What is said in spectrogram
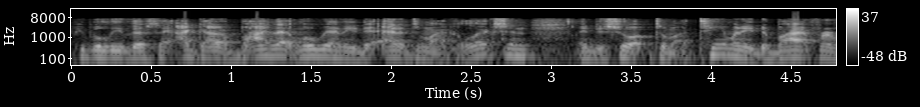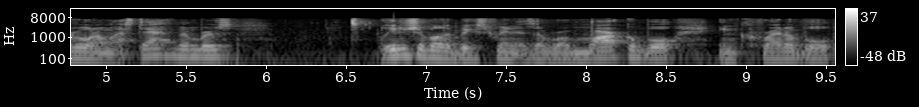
People leave there saying, I got to buy that movie. I need to add it to my collection. I need to show up to my team. I need to buy it for every one of my staff members. Leadership on the Big Screen is a remarkable, incredible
